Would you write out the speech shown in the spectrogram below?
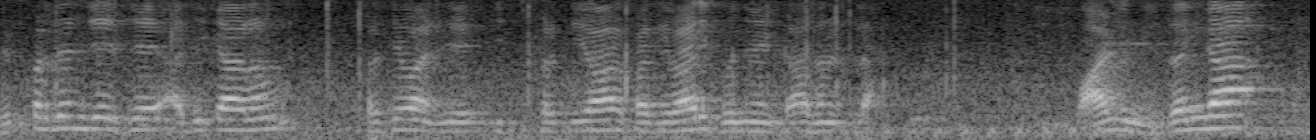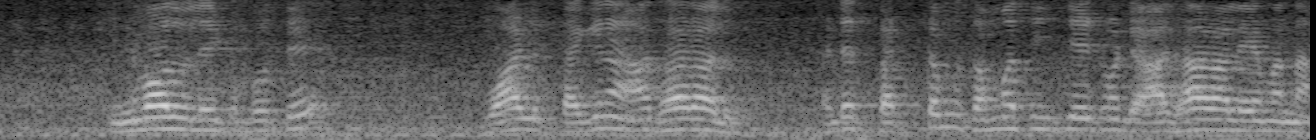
రిప్రజెంట్ చేసే అధికారం ప్రతి వారి ప్రతి వారి ప్రతి వారికి ఉంది. మేము కాదనట్లా. వాళ్ళు నిజంగా ఇన్వాల్వ్ లేకపోతే వాళ్ళు తగిన ఆధారాలు అంటే చట్టం సమ్మతించేటువంటి ఆధారాలు ఏమన్నా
